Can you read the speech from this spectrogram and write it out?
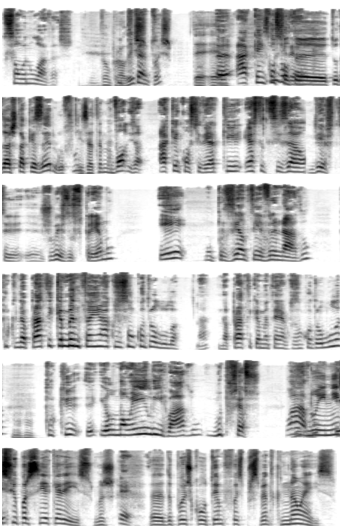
são anuladas. Vão para o lixo, portanto, pois? É, é... Há quem Sim, considere. Volta, tudo à estaca zero, no fundo. Exatamente. Há quem considere que esta decisão deste eh, juiz do Supremo é um presente envenenado, porque na prática mantém a acusação contra Lula. É? Na prática mantém a acusação contra Lula, uhum. porque eh, ele não é ilibado no processo. Lado, no início é... parecia que era isso, mas é. uh, depois, com o tempo, foi-se percebendo que não é isso.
